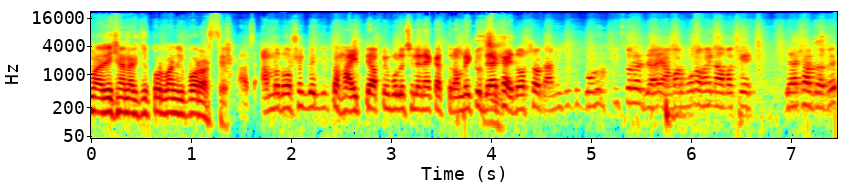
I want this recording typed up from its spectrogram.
আমার এখানে আর কি কোরবানির পর আসছে। আচ্ছা আমরা দর্শকদের কিন্তু হাইটটা আপনি বলেছিলেন একাত্তর আমরা একটু দেখাই। দর্শক আমি যদি গরুর পিছনে যাই আমার মনে হয় না আমাকে দেখা যাবে।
